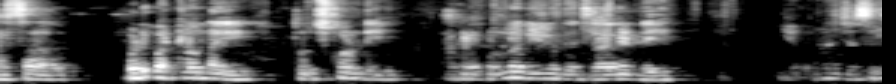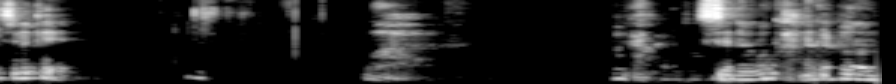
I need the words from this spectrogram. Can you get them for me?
కాస్త పొడి బట్టలు ఉన్నాయి. తుడుచుకోండి. అక్కడ కొండలో నీళ్ళు తెచ్చి రాగండి ఎవరైనా చేస్తే చిలికే. అక్కడ చూస్తేనేమో కన్నకట్టూరు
